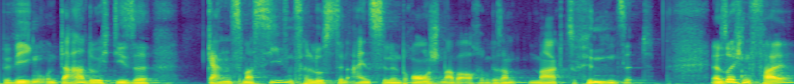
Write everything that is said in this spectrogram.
bewegen und dadurch diese ganz massiven Verluste in einzelnen Branchen, aber auch im gesamten Markt zu finden sind. In einem solchen Fall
